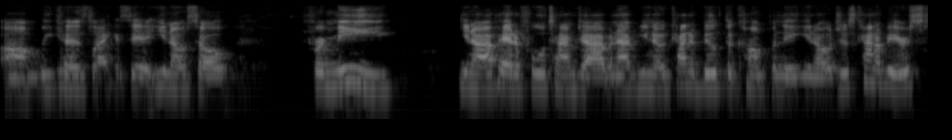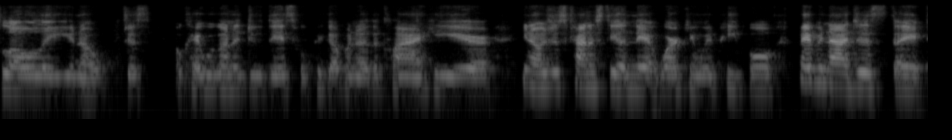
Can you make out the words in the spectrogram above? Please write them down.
Um, because, like I said, you know, so for me, you know, I've had a full time job and I've, you know, kind of built the company, you know, just kind of very slowly, you know, just, okay, we're going to do this. We'll pick up another client here, you know, just kind of still networking with people. Maybe not just say,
